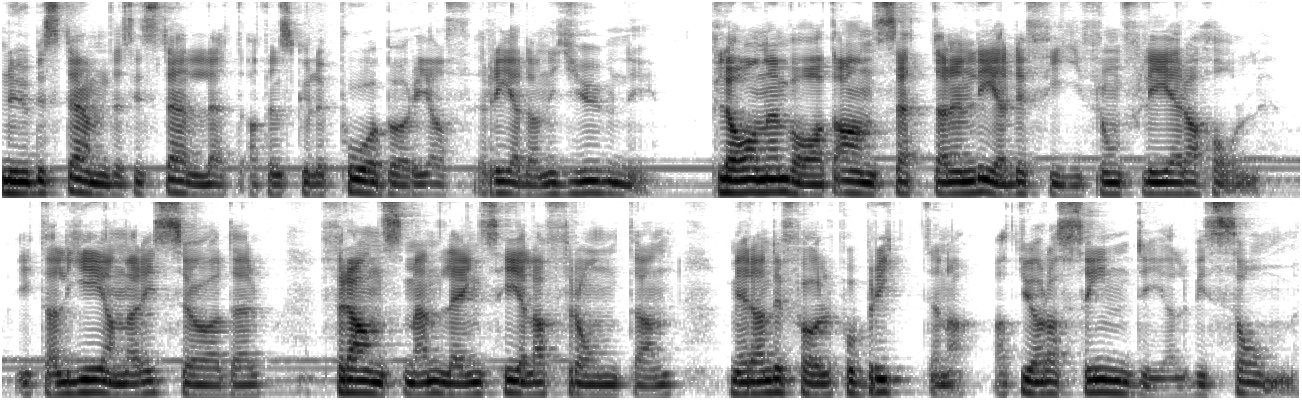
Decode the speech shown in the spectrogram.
nu bestämdes istället att den skulle påbörjas redan i juni. Planen var att ansättaren lede Fi från flera håll. Italienare i söder, fransmän längs hela fronten medan det föll på britterna att göra sin del vid Somme.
